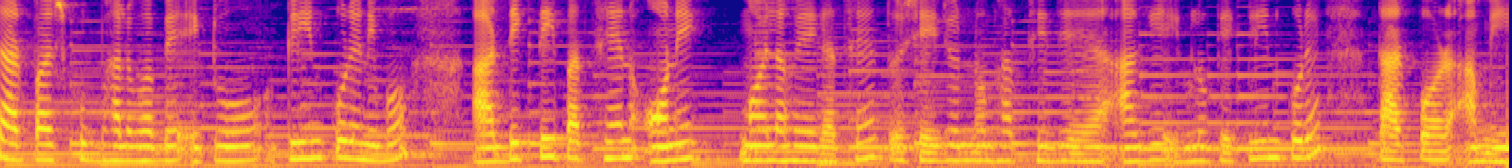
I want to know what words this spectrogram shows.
চারপাশ খুব ভালোভাবে একটু ক্লিন করে নিব। আর দেখতেই পাচ্ছেন অনেক ময়লা হয়ে গেছে, তো সেই জন্য ভাবছি যে আগে এগুলোকে ক্লিন করে তারপর আমি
